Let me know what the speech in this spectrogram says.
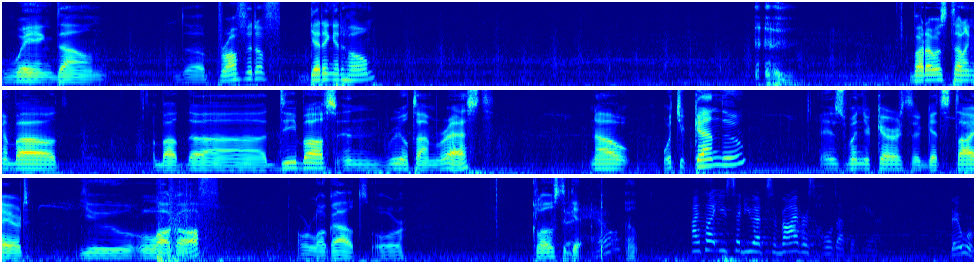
weighing down the profit of getting it home. but I was telling about about the debuffs in real-time rest. Now, what you can do is when your character gets tired, you log off or log out or close the The game. hell? Oh. I thought you said you had survivors holed up in here. They were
